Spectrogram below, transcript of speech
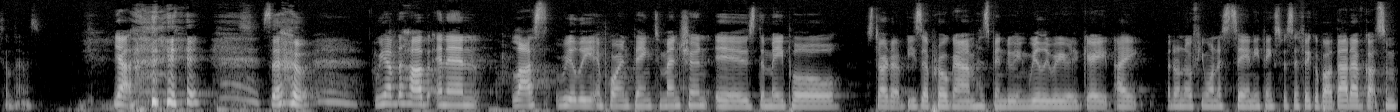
Sometimes. Yeah. so we have the hub, and then last really important thing to mention is the Maple Startup Visa program has been doing really, really great. I I don't know if you want to say anything specific about that. I've got some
